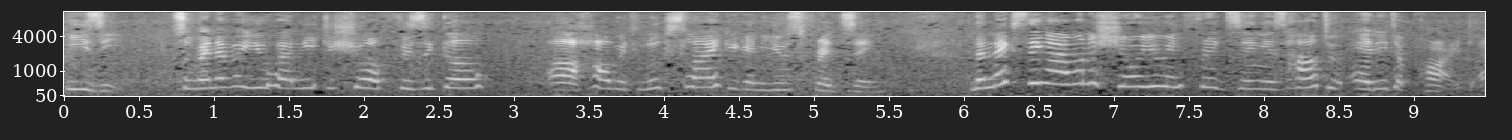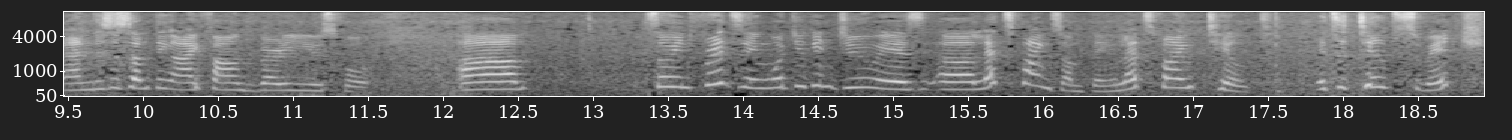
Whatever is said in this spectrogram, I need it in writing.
easy. So whenever you need to show a physical, uh, how it looks like, you can use fritzing. The next thing I want to show you in fritzing is how to edit a part. And this is something I found very useful. Um, so in fritzing, what you can do is, uh, let's find something. Let's find tilt. It's a tilt switch.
